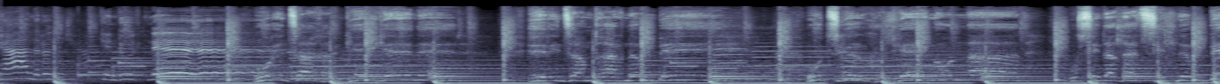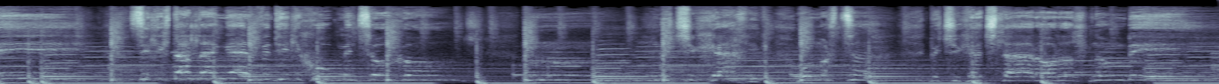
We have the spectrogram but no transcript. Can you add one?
Мөн чанарын тэндүүлнэ Үрийн цагаан гээгэнэр Хэрийн замд гарна би. Үзгэн хүлгэн унаад Үсийн далайд сэлнэ би. Сэлэх далайн элвэд хэлэх хөв минь цөхөөж Бичих ахыг умартан Бичих ажлаар оролдсон би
